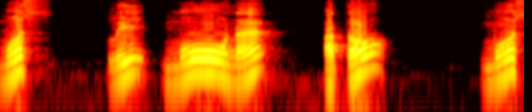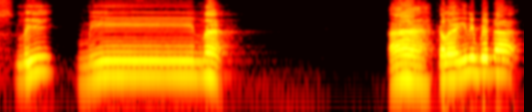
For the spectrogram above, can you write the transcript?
Muslimuna atau muslimina. Ah, kalau yang ini beda.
